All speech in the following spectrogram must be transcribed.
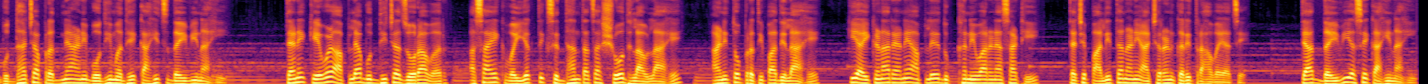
बुद्धाच्या प्रज्ञा आणि बोधीमध्ये काहीच दैवी नाही. त्याने केवळ आपल्या बुद्धीच्या जोरावर असा एक वैयक्तिक सिद्धांताचा शोध लावला आहे आणि तो प्रतिपा दिला आहे की ऐकणाऱ्याने आपले दुःख निवारण्यासाठी त्याचे पालितन आणि आचरण करीत राहावयाचे. त्यात दैवी असे काही नाही.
